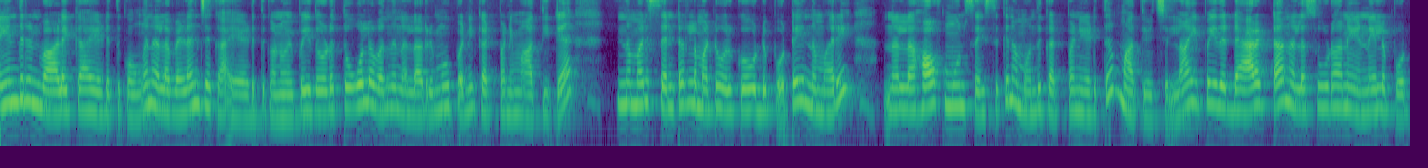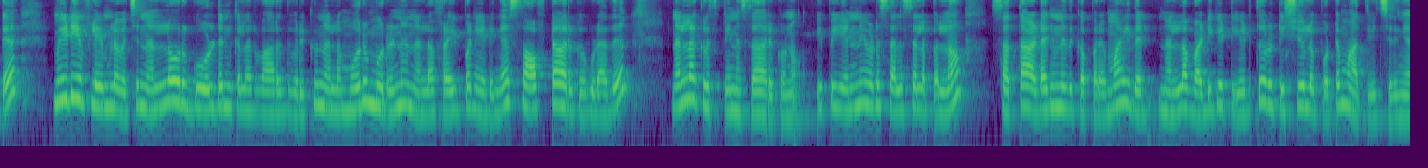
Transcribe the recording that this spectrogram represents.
நேந்திரன் வாழைக்காய் எடுத்துக்கோங்க. நல்லா விளைஞ்ச காயை எடுத்துக்கணும். இப்போ இதோட தோலை வந்து நல்லா ரிமூவ் பண்ணி கட் பண்ணி மாற்றிட்டேன் இந்த மாதிரி சென்டரில் மட்டும் ஒரு கோடு போட்டு இந்த மாதிரி நல்லா ஹாஃப் மூன் சைஸுக்கு நம்ம வந்து கட் பண்ணி எடுத்து மாற்றி வச்சிடலாம். இப்போ இதை டேரெக்டாக நல்லா சூடான எண்ணெயில் போட்டு மீடியம் ஃப்ளேமில் வச்சு நல்ல ஒரு கோல்டன் கலர் வரது வரைக்கும் நல்லா மொறு மொறுன்னு நல்லா ஃப்ரை பண்ணிவிடுங்க சாஃப்டாக இருக்கக்கூடாது. நல்லா கிறிஸ்பினஸ்ஸாக இருக்கணும். இப்போ எண்ணெயோட சலசலப்பெல்லாம் சத்தம் அடங்கினதுக்கப்புறமா இதை நல்லா வடிகட்டி எடுத்து ஒரு டிஷ்யூவில் போட்டு மாற்றி வச்சுருங்க.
